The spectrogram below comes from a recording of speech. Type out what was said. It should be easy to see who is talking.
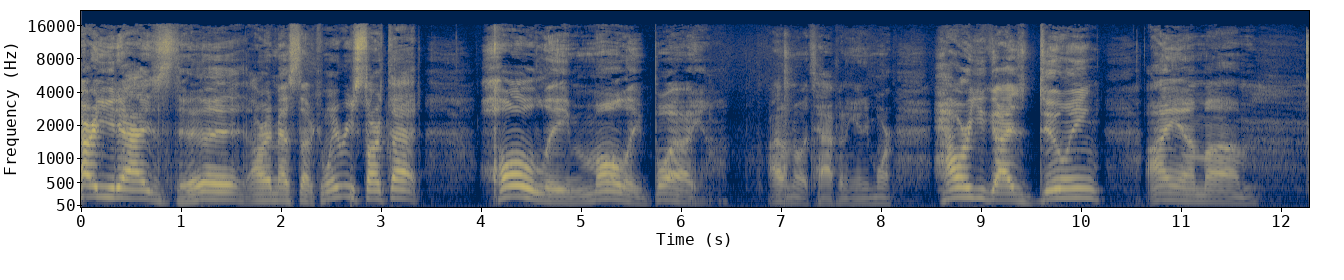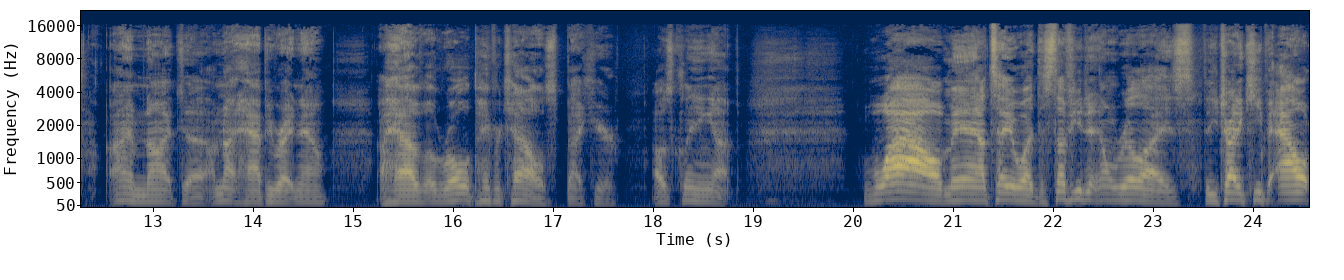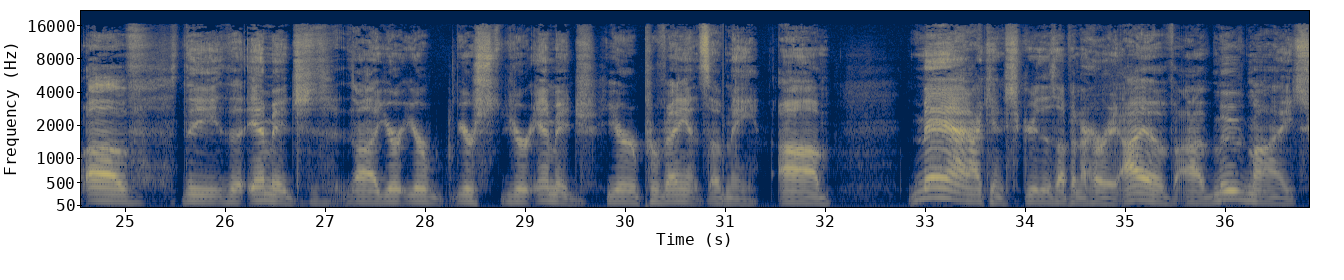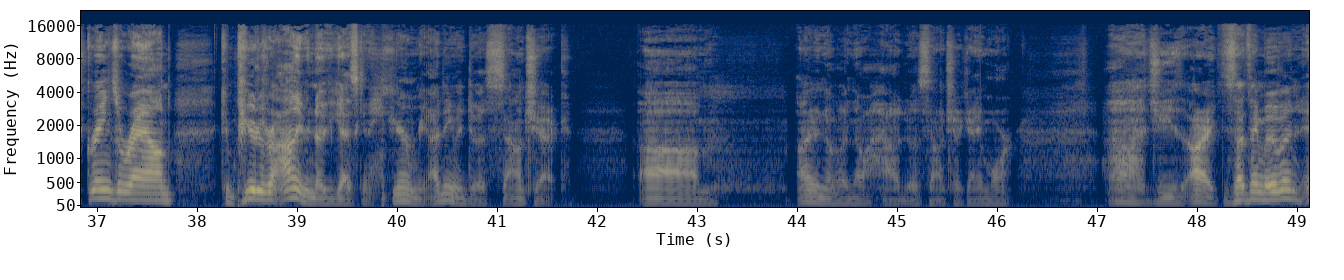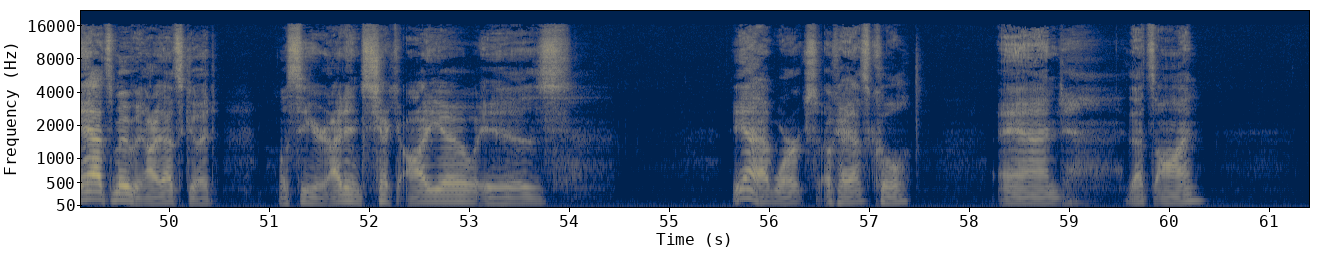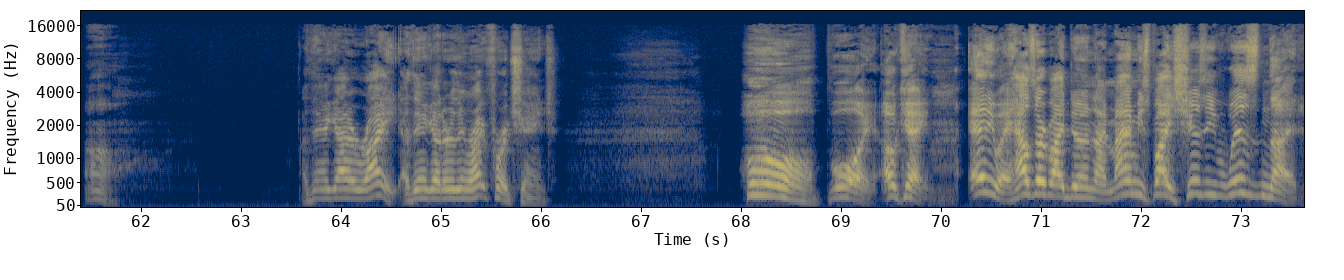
Speaker 1: How are you guys? Uh, all right, messed up. Can we restart that? Holy moly, boy. I don't know what's happening anymore. How are you guys doing? I am um I am not uh, I'm not happy right now. I have a roll of paper towels back here. I was cleaning up. Wow, man, I'll tell you what, the stuff you didn't realize that you try to keep out of the the image, uh, your your your your image, your purveyance of me. Um, man, I can screw this up in a hurry. I have I've moved my screens around, computers around. I don't even know if you guys can hear me. I didn't even do a sound check. Um, I don't even know if I know how to do a sound check anymore. Ah, oh, jeez. All right, is that thing moving? Yeah, it's moving. All right, that's good. Let's see here. I didn't check audio. Is yeah, that works. Okay, that's cool. And that's on. Oh. I think I got it right. I think I got everything right for a change. Oh boy. Okay. Anyway, how's everybody doing tonight? Miami Spice, Shizzy Wiznut.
